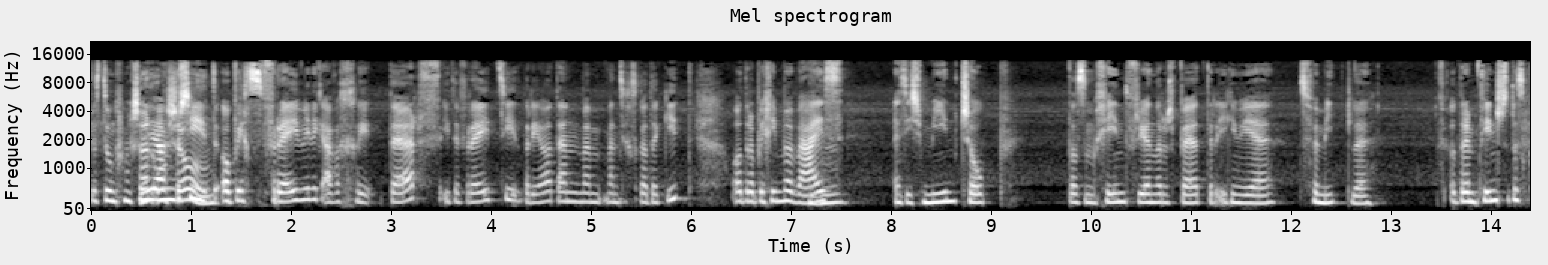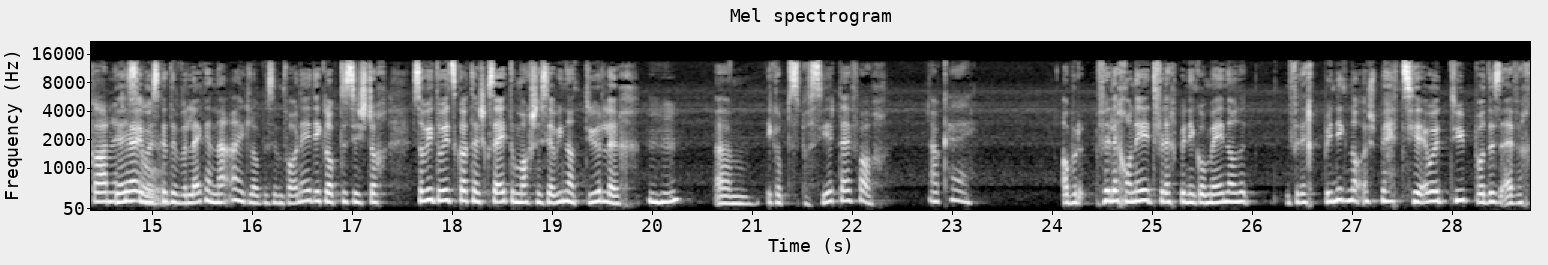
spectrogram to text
Das tut mich schon ja, ein Unterschied, schon. ob ich es freiwillig einfach ein bisschen darf, in der Freizeit, oder ja, dann, wenn, wenn es sich gerade gibt, oder ob ich immer weiß, mhm. es ist mein Job, das einem Kind früher oder später irgendwie zu vermitteln. Oder empfindest du das gar nicht ja, ja, so? ich muss gerade überlegen, nein, ich glaube es einfach nicht. Ich glaube, das ist doch, so wie du jetzt gerade hast gesagt, du machst es ja wie natürlich. Mhm. Ähm, ich glaube, das passiert einfach. Okay. Aber vielleicht auch nicht, vielleicht bin ich auch mehr noch vielleicht bin ich noch ein spezieller Typ, der das einfach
